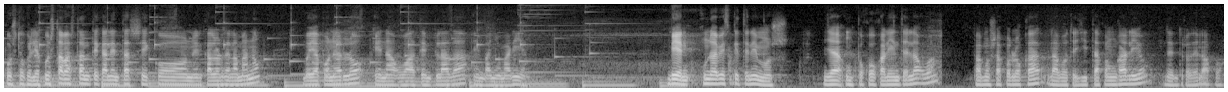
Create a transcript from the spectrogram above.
Puesto que le cuesta bastante calentarse con el calor de la mano, voy a ponerlo en agua templada en baño maría. Bien, una vez que tenemos ya un poco caliente el agua, vamos a colocar la botellita con galio dentro del agua.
